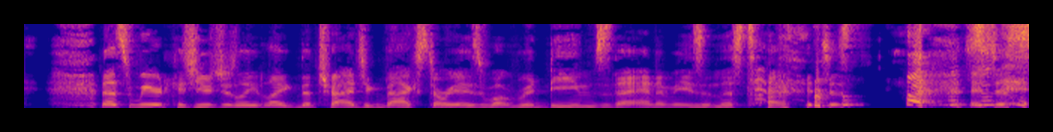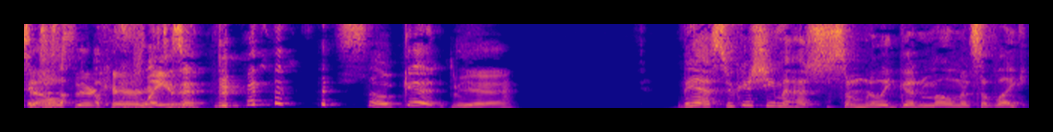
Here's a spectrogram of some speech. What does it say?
that's weird because usually like the tragic backstory is what redeems the enemies, and this time it just it just sells their Plays it. it's so good. yeah But yeah, Tsukishima has just some really good moments of like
